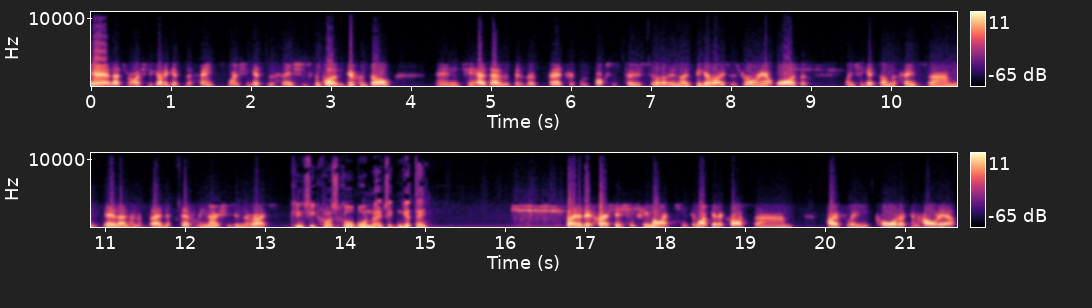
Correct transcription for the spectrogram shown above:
Yeah, that's right. She's got to get to the fence. Once she gets to the fence, she's a completely different dog. And she has had a bit of a bad trip with boxes too, sort of in those bigger races, drawing out wide. But when she gets on the fence, um, yeah, they, they definitely know she's in the race. Can she cross Corborn Magic and get there? Been a bit precious. She, she might. She might get across. Um, hopefully, Corder can hold out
